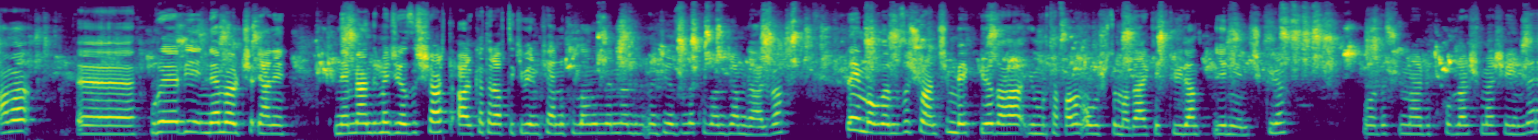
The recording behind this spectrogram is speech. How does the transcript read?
Ama eee, buraya bir nem ölçü yani nemlendirme cihazı şart. Arka taraftaki benim kendi kullandığım nemlendirme cihazını kullanacağım galiba. Rainbow'larımız da şu an için bekliyor. Daha yumurta falan oluşturmadı. Erkek tüyden yeni yeni çıkıyor. Bu arada şunlar bir kurlaşma şeyinde.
